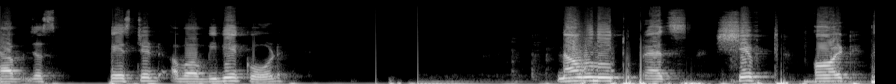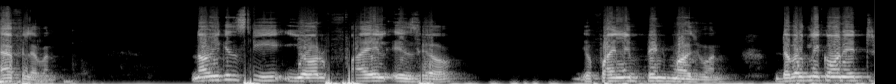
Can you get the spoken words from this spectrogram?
I have just pasted our VBA code. Now we need to press shift alt F11 now you can see your file is here. Your file name print merge one. Double click on it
